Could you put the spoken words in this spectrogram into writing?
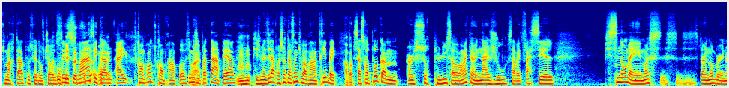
tu me retardes plus que d'autres choses. Oui, c'est souvent, c'est comme, hey, tu comprends, tu comprends pas. Moi, Ouais. j'ai pas de temps à perdre. Mhm. Puis je me dis, la prochaine personne qui va rentrer, ben, Ah, va- ça sera pas comme un surplus, ça va vraiment être un ajout, ça va être facile. Puis sinon, ben moi, c'est un no-brainer.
